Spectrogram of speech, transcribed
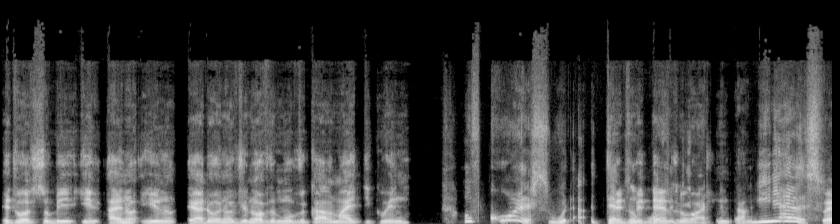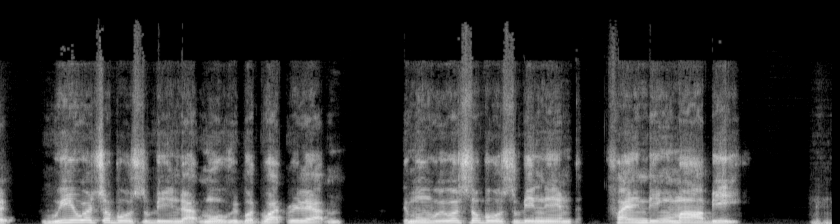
It was to be. I know you know. I don't know if you know of the movie called Mighty Quinn. Of course, with uh, Denzel, with, with Denzel Washington. Yes. Well, we were supposed to be in that movie, but what really happened? The movie was supposed to be named Finding Maubee. Mm-hmm.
